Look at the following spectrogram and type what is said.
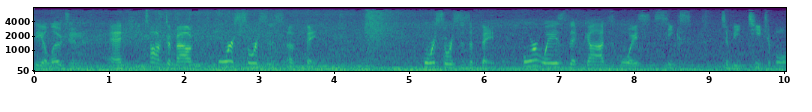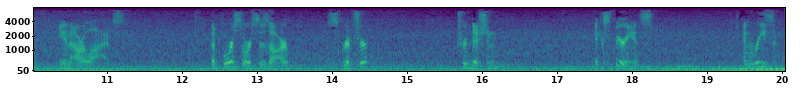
theologian, and he talked about four sources of faith four sources of faith, four ways that God's voice seeks to be teachable in our lives. The four sources are Scripture, tradition, experience, and reason.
